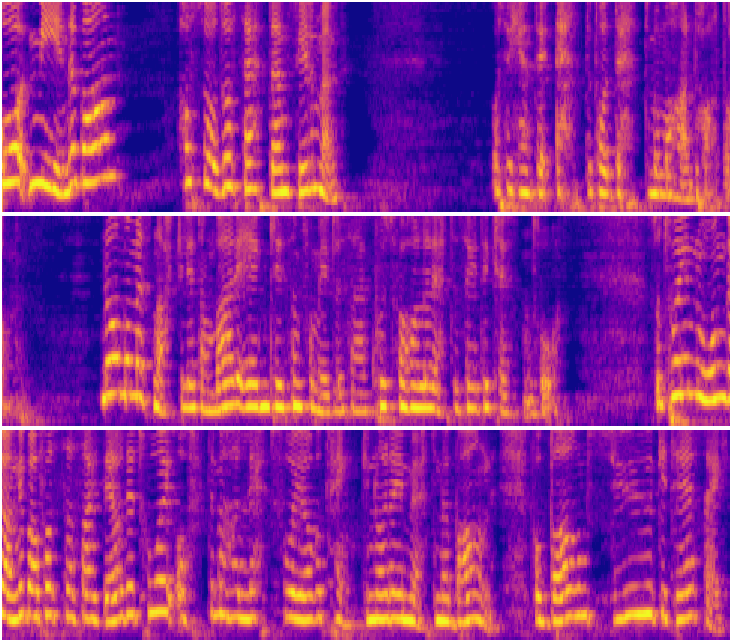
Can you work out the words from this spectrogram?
Og mine barn har sittet og sett den filmen. Og så kjente jeg etterpå at dette må vi ha en prat om. Nå må vi snakke litt om hva det egentlig som formidles her. Hvordan forholder dette seg til kristen tro? Så tror jeg noen ganger, bare for å ha sagt det, og det tror jeg ofte vi har lett for å gjøre og tenke når det er i møte med barn. For barn suger til seg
